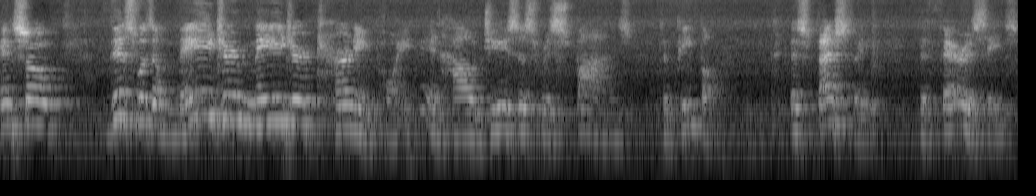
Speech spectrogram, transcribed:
And so this was a major, major turning point in how Jesus responds to people, especially the Pharisees.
